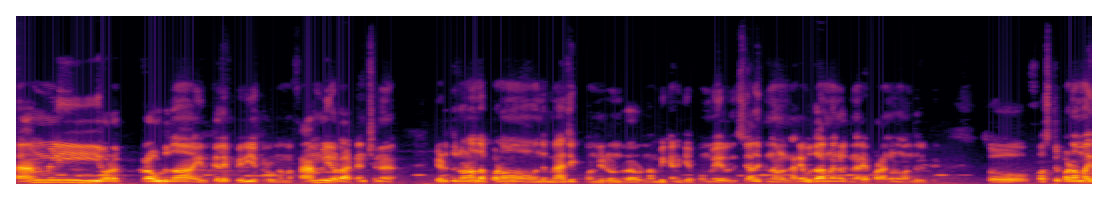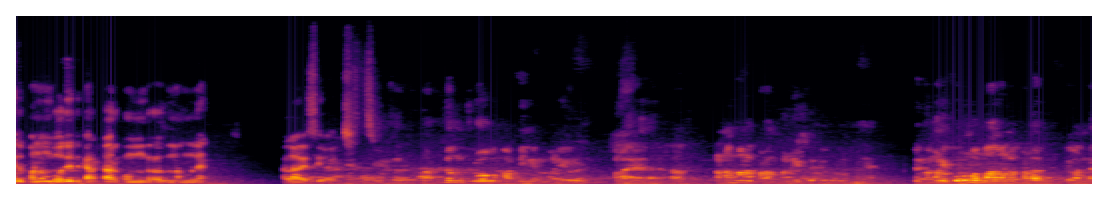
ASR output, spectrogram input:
ஃபேமிலியோட க்ரௌடு தான் இருக்கிறதுலே பெரிய க்ரௌட் நம்ம ஃபேமிலியோட அட்டென்ஷனை எடுத்துட்டோம்னா அந்த படம் வந்து மேஜிக் பண்ணிடுன்ற ஒரு நம்பிக்கை எனக்கு எப்பவுமே இருந்துச்சு. அதுக்கு நம்ம நிறைய உதாரணங்களுக்கு நிறைய படங்களும் வந்திருக்கு. ஸோ ஃபர்ஸ்ட் படமா இது பண்ணும்போது இது கரெக்டாக இருக்கும்ன்றது நம்பினேன். நல்லா ரிசீவ் ஆயிடுச்சு. ரத்தம் துரோகம் அப்படிங்கிற மாதிரி ஒரு பல கனமான படம் பண்ணிட்டு இருக்கு இப்ப இந்த மாதிரி குடும்ப பாகமான படத்துக்கு வந்த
